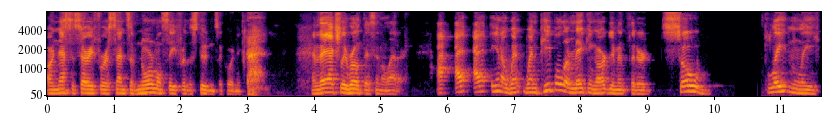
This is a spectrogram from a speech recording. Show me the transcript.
are necessary for a sense of normalcy for the students, according to them. and they actually wrote this in a letter. I, I, I, you know, when, when people are making arguments that are so blatantly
